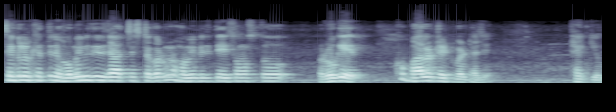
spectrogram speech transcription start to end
সেগুলোর ক্ষেত্রে হোমিওপ্যাথিতে যাওয়ার চেষ্টা করুন। হোমিওপ্যাথিতে এই সমস্ত রোগের খুব ভালো ট্রিটমেন্ট আছে। থ্যাংক ইউ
